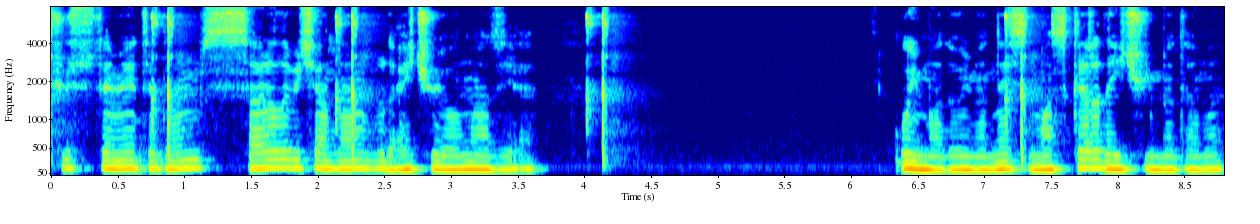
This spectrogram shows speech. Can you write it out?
Şu süslemeye takalım. Sarılı bir çantamız bu da hiç iyi olmaz ya. Uymadı uymadı. Neyse maskara da hiç uyumadı ama.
